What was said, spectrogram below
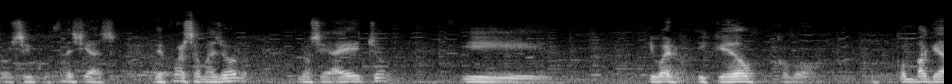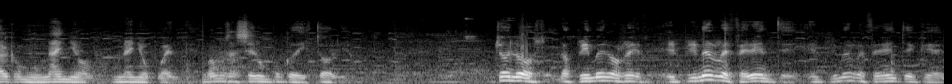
por circunstancias de fuerza mayor no se ha hecho y, y bueno, y quedó como, va a quedar como un año, un año puente. Vamos a hacer un poco de historia. Yo los, los primeros, el primer referente, el primer referente que,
